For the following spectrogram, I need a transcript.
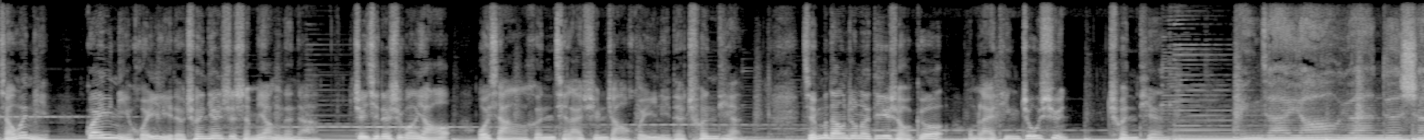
想问你，关于你回忆里的春天是什么样的呢？这期的时光谣，我想和你一起来寻找回忆里的春天。节目当中的第一首歌，我们来听周迅《春天》。停在遥远的山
